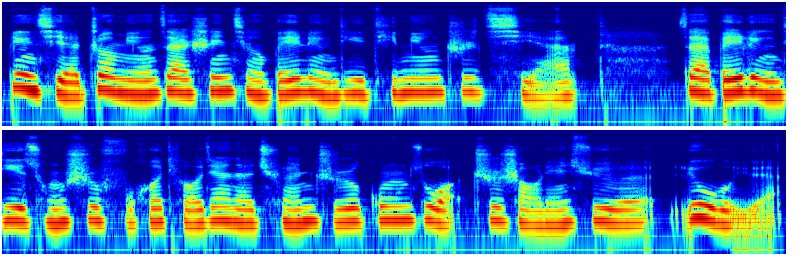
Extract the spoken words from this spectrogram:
并且证明在申请北领地提名之前，在北领地从事符合条件的全职工作至少连续六个月，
